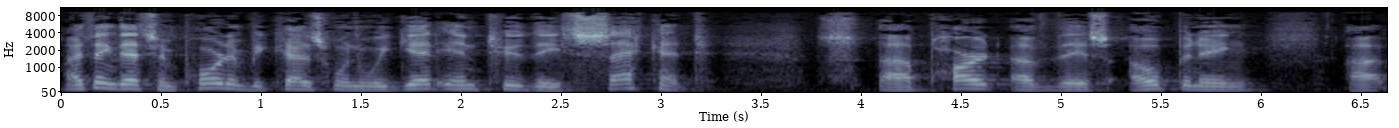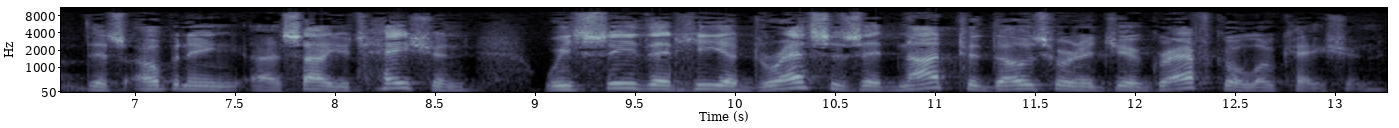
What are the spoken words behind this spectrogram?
I think that's important because when we get into the second uh, part of this opening, uh, this opening uh, salutation, we see that he addresses it not to those who are in a geographical location,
